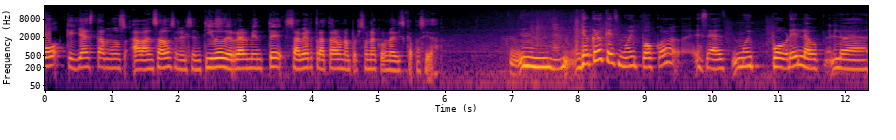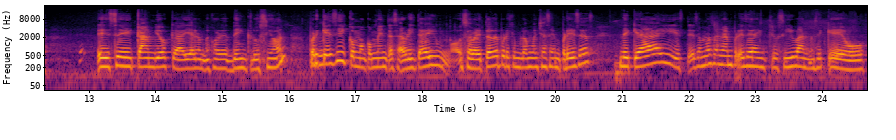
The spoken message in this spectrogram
o que ya estamos avanzados en el sentido de realmente saber tratar a una persona con una discapacidad? Mm, yo creo que es muy poco, o sea, es muy pobre ese cambio que hay a lo mejor de inclusión, porque sí, como comentas, ahorita hay, sobre todo, por ejemplo, muchas empresas de que hay, este, somos una empresa inclusiva, no sé qué, o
